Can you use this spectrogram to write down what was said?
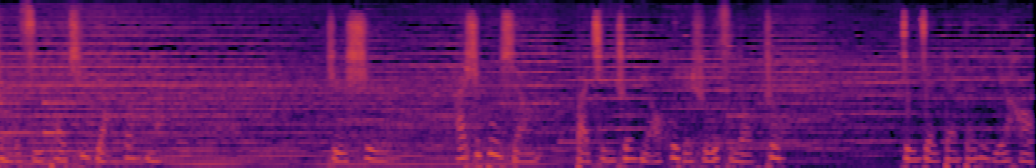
种的姿态去仰望呢？只是，还是不想把青春描绘的如此浓重。简简单单的也好，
